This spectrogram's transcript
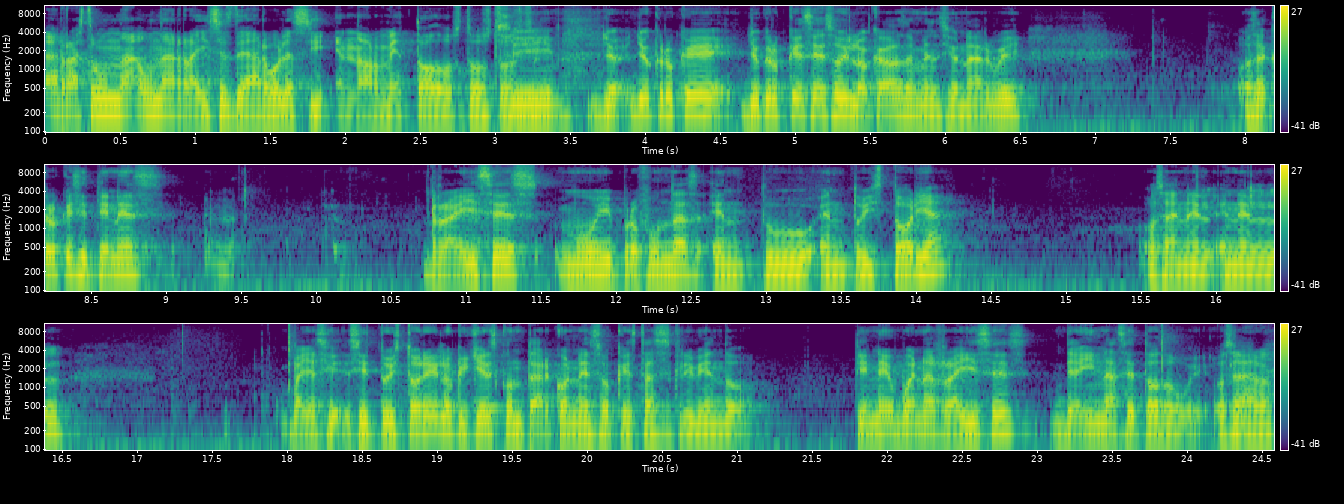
Arrastra una, unas raíces de árboles así enorme, todos, todos, todos. Sí, yo, yo creo que yo creo que es eso y lo acabas de mencionar, güey. O sea, creo que si tienes raíces muy profundas en tu en tu historia, o sea, en el en el vaya, si, si tu historia y lo que quieres contar con eso que estás escribiendo tiene buenas raíces, de ahí nace todo, güey. O sea, Claro.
